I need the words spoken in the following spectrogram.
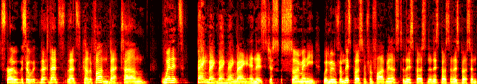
So, so that, that's that's kind of fun. But um, when it's bang, bang, bang, bang, bang, and there's just so many, we're moving from this person from five minutes to this person to this person to this person.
